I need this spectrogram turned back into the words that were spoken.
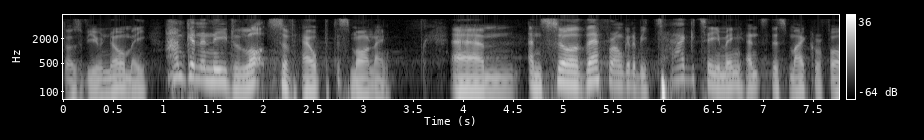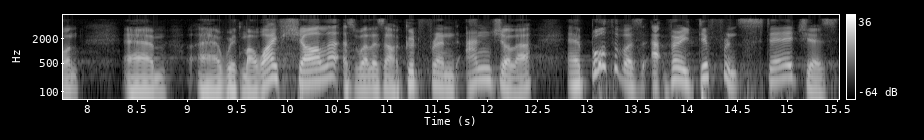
those of you who know me, I'm going to need lots of help this morning. Um, and so, therefore, I'm going to be tag teaming, hence this microphone, um, uh, with my wife Charlotte, as well as our good friend Angela. Uh, both of us at very different stages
